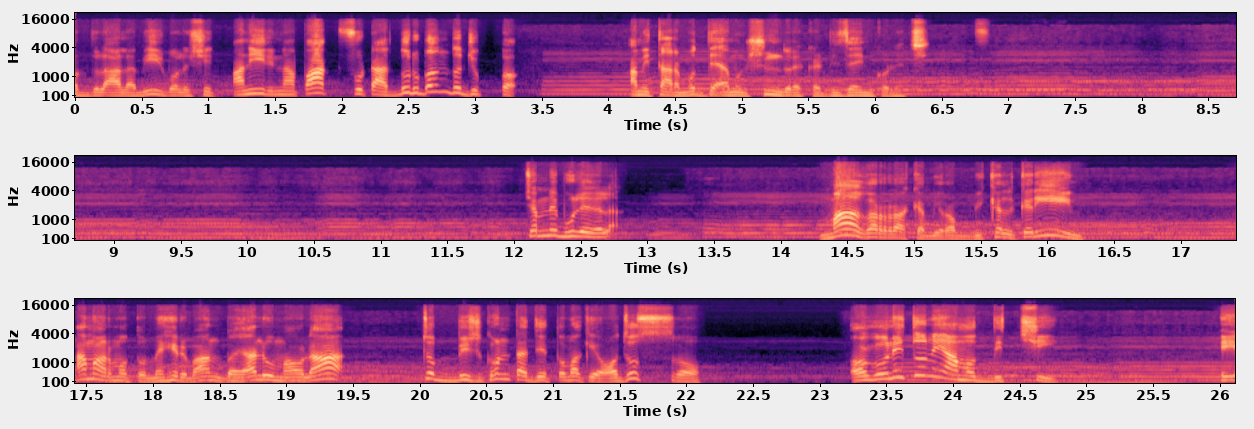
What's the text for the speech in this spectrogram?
আব্দুল আলমীর বলে সে পানির নাপাক ফুটা দুর্গন্ধযুক্ত আমি তার মধ্যে এমন সুন্দর একটা ডিজাইন করেছি। কেমনে ভুলে গেলা মা গর্রা রব্বিকাল করিম। আমার মতো মেহেরবান, দয়ালু মাওলা, চব্বিশ ঘণ্টা যে তোমাকে অজস্র অগণিত নিয়ামত দিচ্ছি। এই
